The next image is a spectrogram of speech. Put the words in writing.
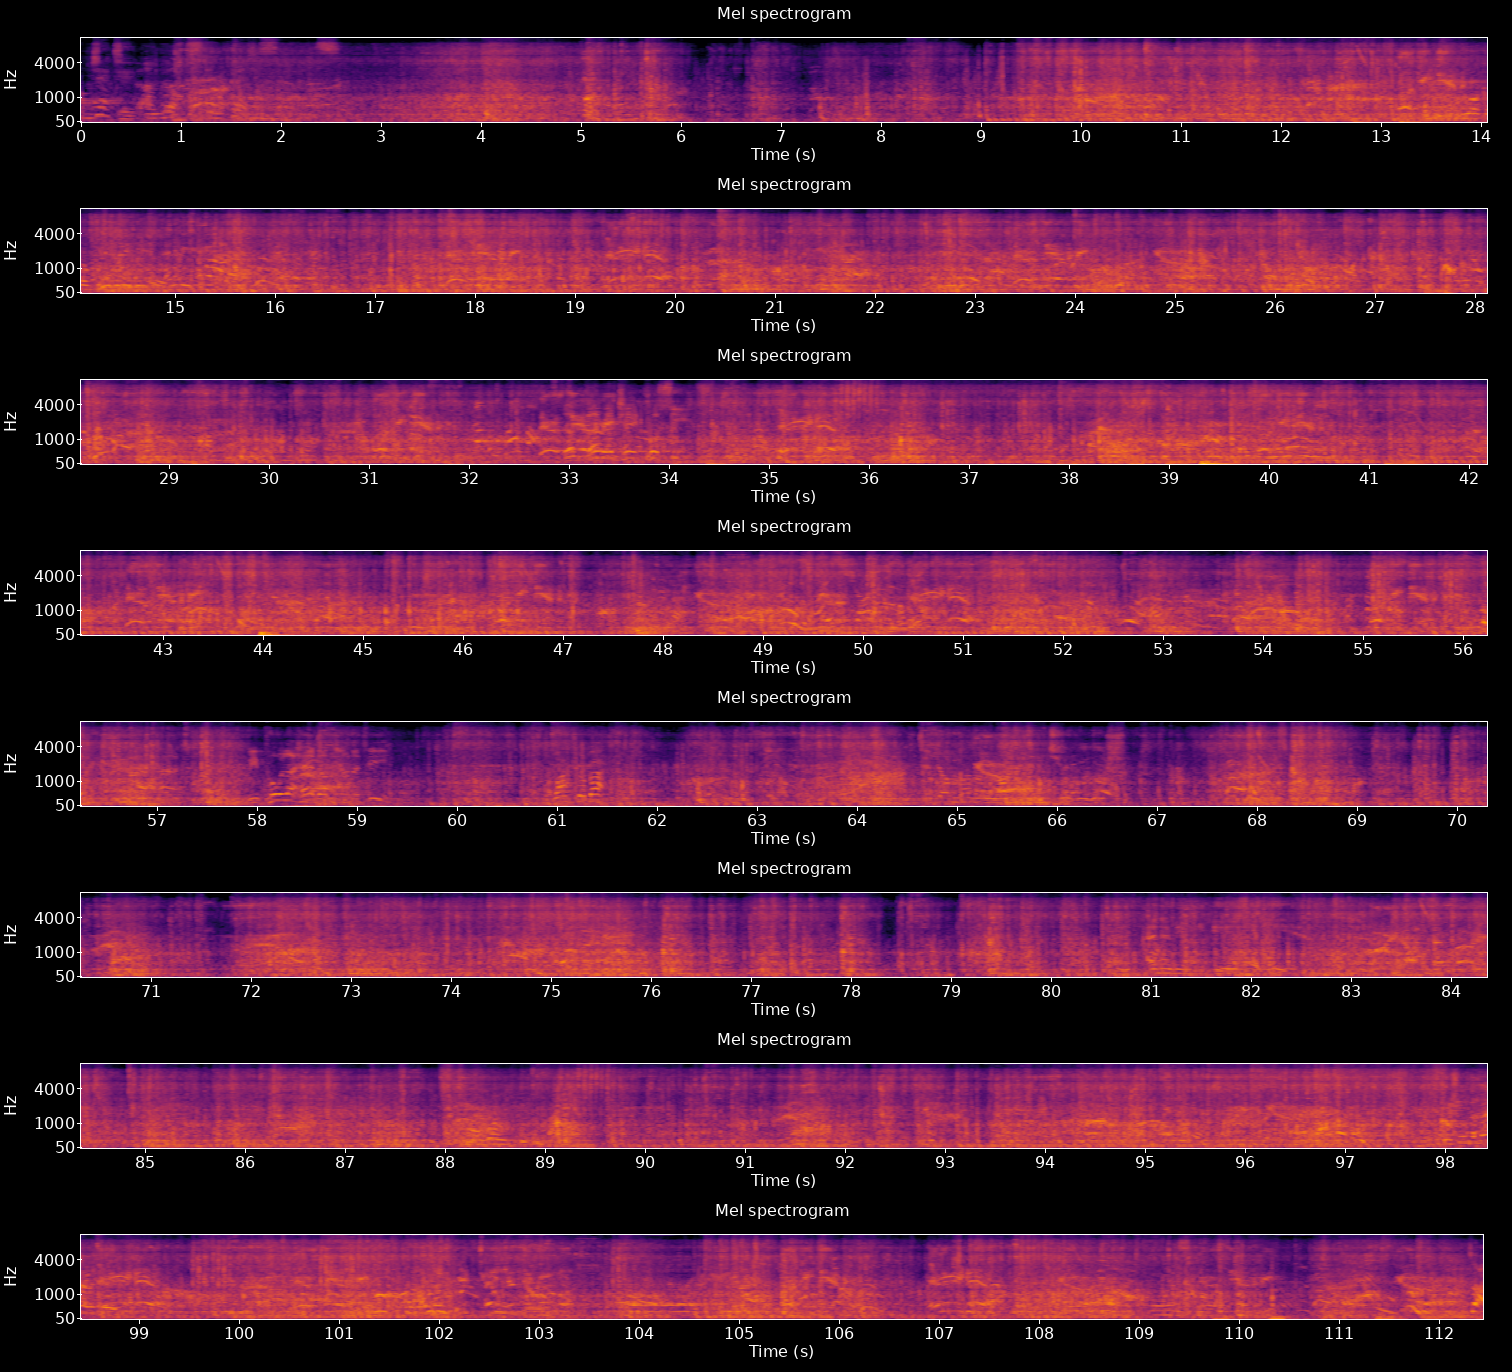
Objective unlocked in 30 seconds. Fucking damn, you are completely healed! We Pull ahead of the team. Watch your back.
